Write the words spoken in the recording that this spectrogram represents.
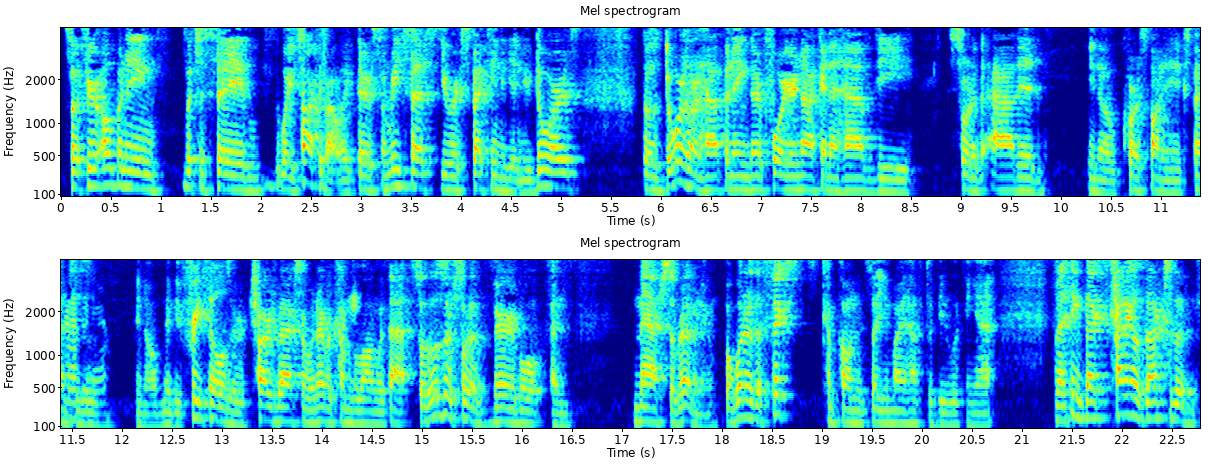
so if you're opening let's just say what you talked about like there's some resets you were expecting to get new doors those doors aren't happening therefore you're not going to have the sort of added you know corresponding expenses of you know maybe free fills or chargebacks or whatever comes along with that. So those are sort of variable and match the revenue. But what are the fixed components that you might have to be looking at? And i think that kind of goes back to the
